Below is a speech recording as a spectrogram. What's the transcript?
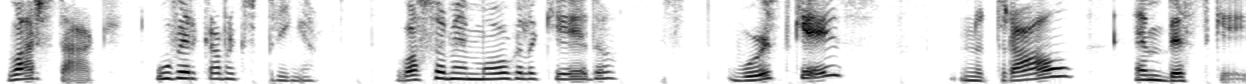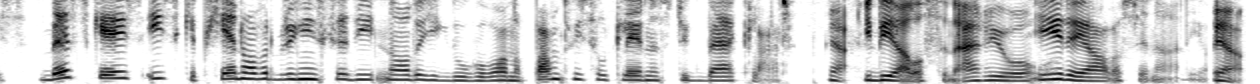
waar sta ik? Hoe ver kan ik springen? Wat zijn mijn mogelijkheden? Worst case, neutraal en best case. Best case is, ik heb geen overbruggingskrediet nodig, ik doe gewoon een pandwissel, klein stuk bij, klaar. Ja, ideale scenario. Ideale scenario. Ja.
